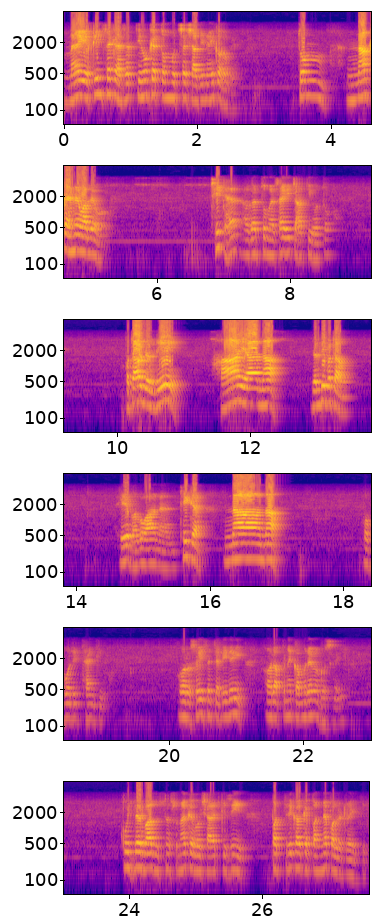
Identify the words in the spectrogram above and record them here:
मैं यकीन से कह सकती हूँ कि तुम मुझसे शादी नहीं करोगे। तुम ना कहने वाले हो। ठीक है, अगर तुम ऐसा ही चाहती हो तो। बताओ जल्दी हाँ या ना? जल्दी बताओ। हे भगवान है ठीक है, ना ना। वो बोली थैंक यू वो रसोई से चली गई और अपने कमरे में घुस गई। कुछ देर बाद उसने सुना कि वो शायद किसी पत्रिका के पन्ने पलट रही थी।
